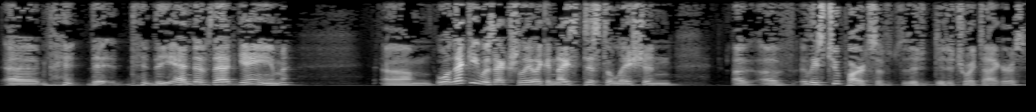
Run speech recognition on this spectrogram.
The the end of that game. Um, well, that was actually like a nice distillation of, of at least two parts of the, the Detroit Tigers.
